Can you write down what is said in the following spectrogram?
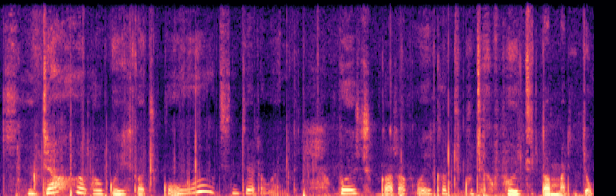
진짜라고 해가지고 응, 진짜라고 했는데 보여줄까라고 해가지고 제가 보여줬단 말이죠.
